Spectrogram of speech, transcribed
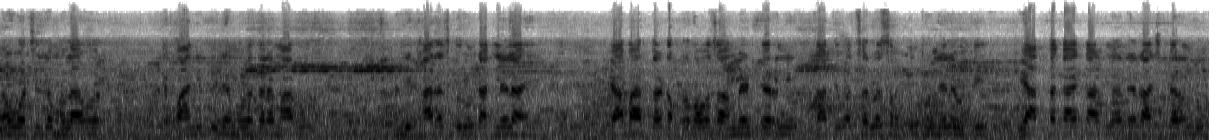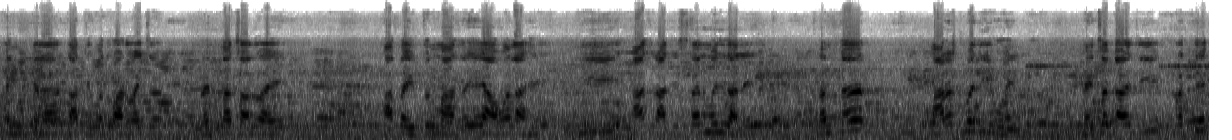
नऊ वर्षाच्या मुलावर ते पाणी पिल्यामुळं त्याला मारून म्हणजे ठारच करून टाकलेलं आहे. या भारतात डॉक्टर बाबासाहेब आंबेडकरांनी जातीवाद सर्व संपून ठेवलेले होते. हे आत्ता काय कारणाने राजकारण लोकांनी त्याला जातीवाद वाढवायचा प्रयत्न चालू आहे. आता इथून माझं हे अहवाल आहे की आज राजस्थानमध्ये झाले. नंतर महाराष्ट्रामध्ये होईल. ह्याचं काळजी प्रत्येक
